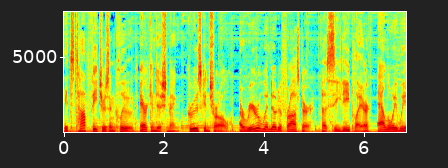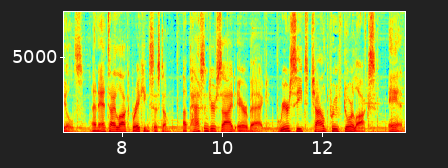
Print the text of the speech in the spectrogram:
Its top features include air conditioning, cruise control, a rear window defroster, a CD player, alloy wheels, an anti-lock braking system, a passenger side airbag, rear seat child-proof door locks, and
